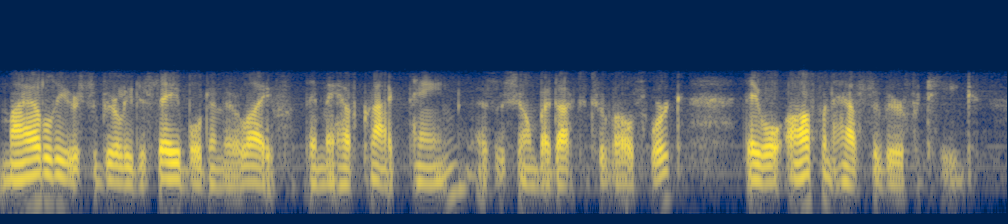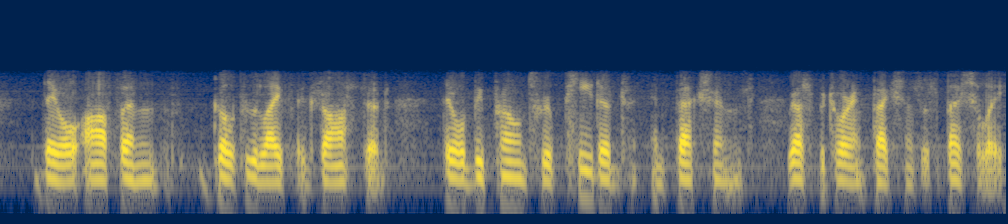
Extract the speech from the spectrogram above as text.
mildly or severely disabled in their life. They may have chronic pain, as is shown by Dr. Travell's work. They will often have severe fatigue. They will often go through life exhausted. They will be prone to repeated infections, respiratory infections especially,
